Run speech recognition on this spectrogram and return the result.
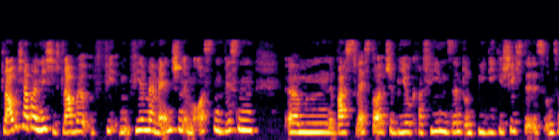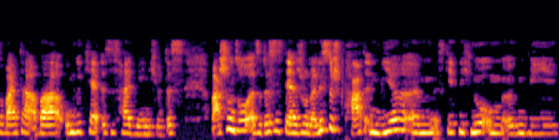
glaube ich aber nicht. Ich glaube, viel, viel mehr Menschen im Osten wissen, ähm, was westdeutsche Biografien sind und wie die Geschichte ist und so weiter. Aber umgekehrt ist es halt wenig. Und das war schon so, also das ist der journalistische Part in mir. Ähm, es geht nicht nur um irgendwie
